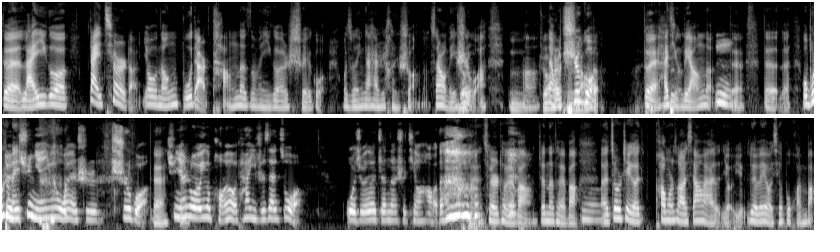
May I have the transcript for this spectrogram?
对，来一个带气儿的又能补点糖的这么一个水果，我觉得应该还是很爽的。虽然我没试过啊，嗯啊，但我吃过对，还挺凉的。嗯对对对对，我不是，没去年因为我也是吃过，对去年是我一个朋友，他一直在做，我觉得真的是挺好的。对 确实特别棒，真的特别棒。嗯呃，就是这个泡沫塑料箱吧，有有略微有些不环保，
